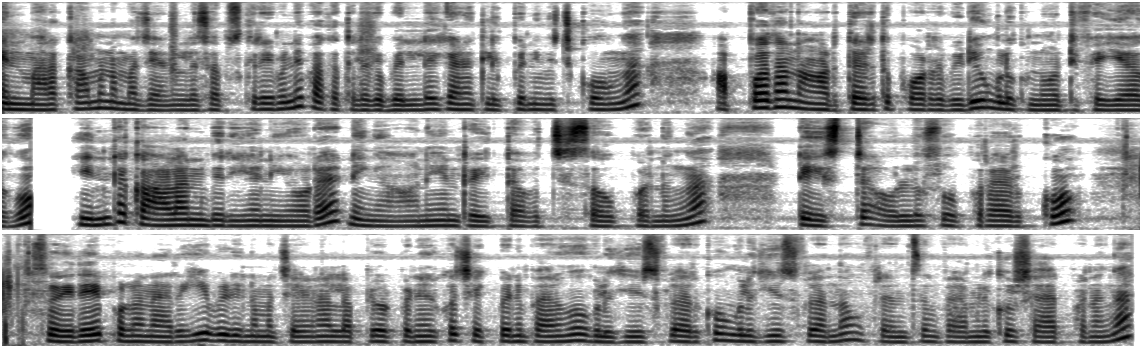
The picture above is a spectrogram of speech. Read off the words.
அண்ட் மறக்காமல் நம்ம சேனலில் சப்ஸ்கிரைப் பண்ணி பக்கத்தில் இருக்க பெல்லைக்கான கிளிக் பண்ணி வச்சுக்கோங்க. அப்போ தான் நான் அடுத்தடுத்து போடுற வீடியோ உங்களுக்கு நோட்டிஃபை ஆகும். இந்த காளான் பிரியாணியோட நீங்கள் ஆனியன் ரைத்தா வச்சு சர்வ் பண்ணுங்கள் டேஸ்ட்டு அவ்வளோ சூப்பராக இருக்கும். ஸோ இதே போல் நிறைய வீடியோ நம்ம சேனலில் அப்லோட் பண்ணியிருக்கோம். செக் பண்ணி பாருங்கள் உங்களுக்கு யூஸ்ஃபுல்லாக இருக்கும். உங்களுக்கு யூஸ்ஃபுல்லாக இருந்தால் உங்கள் ஃப்ரெண்ட்ஸ் அண்ட் ஃபேமிலிக்கும் ஷேர் பண்ணுங்கள்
